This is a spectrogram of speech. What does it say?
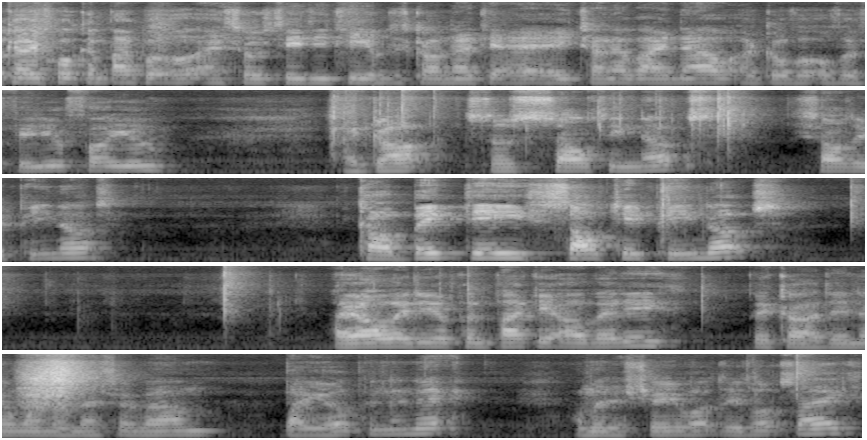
guys, welcome back with SOCDT underscore 1988 channel right now. I got another video for you. I got some salty nuts, salty peanuts. Called Big D Salty Peanuts. I already opened packet already because I didn't want to mess around by opening it. I'm going to show you what they look like.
